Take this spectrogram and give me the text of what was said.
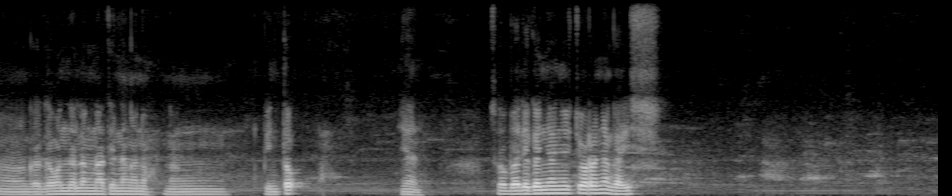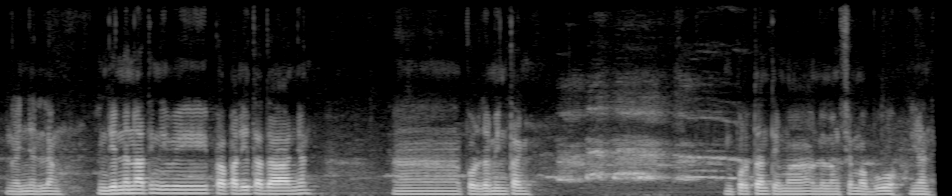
Ah, gagawan na lang natin ng ano, ng pinto. Yan. So, bali ganyan yung tsura niya guys. Ganyan lang. Hindi na natin ipapalitadaan yan. Ah, for the meantime. Importante, ma ano lang siya mabuo. Yan.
